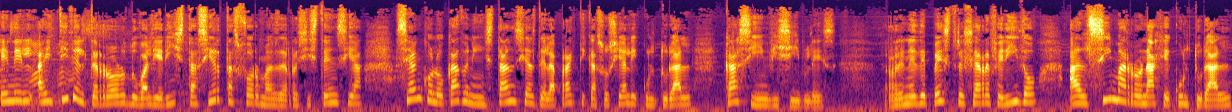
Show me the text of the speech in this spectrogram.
En el Haití del terror duvalierista, ciertas formas de resistencia se han colocado en instancias de la práctica social y cultural casi invisibles. René de Pestre se ha referido al cimarronaje cultural,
